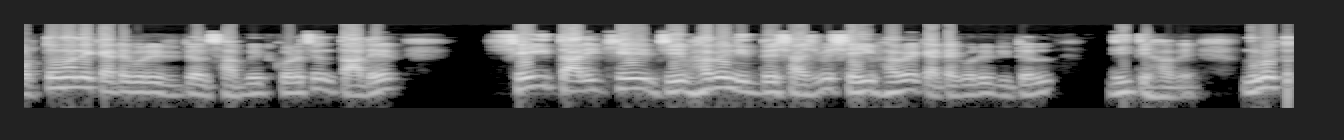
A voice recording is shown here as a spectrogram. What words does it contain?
বর্তমানে ক্যাটাগরি ডিটেলস সাবমিট করেছেন, তাদের সেই তারিখে যেভাবে নির্দেশ আসবে, সেইভাবে ক্যাটাগরি ডিটেল দিতে হবে। মূলত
